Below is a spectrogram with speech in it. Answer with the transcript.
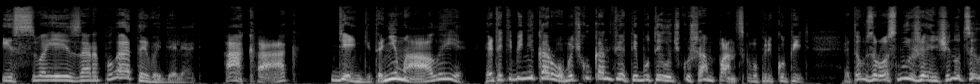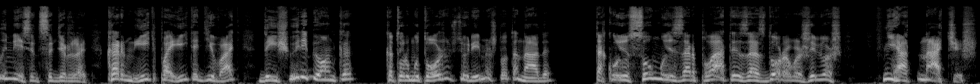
из своей зарплаты выделять. А как? Деньги-то немалые. Это тебе не коробочку конфет и бутылочку шампанского прикупить. Это взрослую женщину целый месяц содержать, кормить, поить, одевать, да еще и ребенка, которому тоже все время что-то надо. Такую сумму из зарплаты за здорово живешь не отначишь.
